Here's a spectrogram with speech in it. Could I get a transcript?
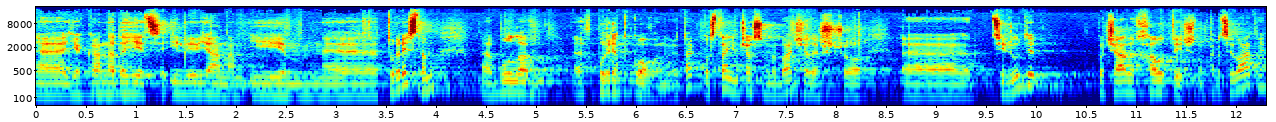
е, яка надається і львів'янам, і туристам, була впорядкованою. Так, останнім часом ми бачили, що ці люди почали хаотично працювати.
